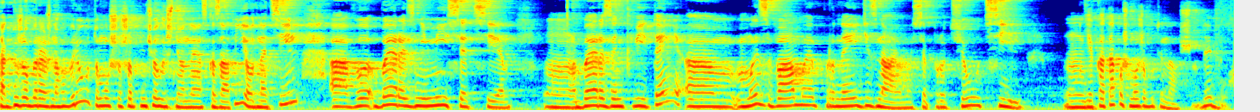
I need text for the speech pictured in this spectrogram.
Так, дуже обережно говорю, тому що, щоб нічого лишнього не сказати, є одна ціль. В березні місяці, березень-квітень, ми з вами про неї дізнаємося, про цю ціль, яка також може бути наша. Дай Бог.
